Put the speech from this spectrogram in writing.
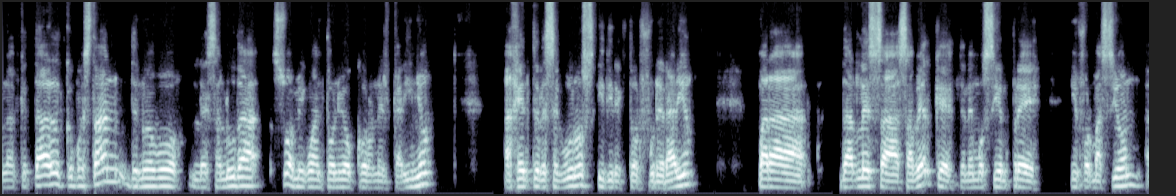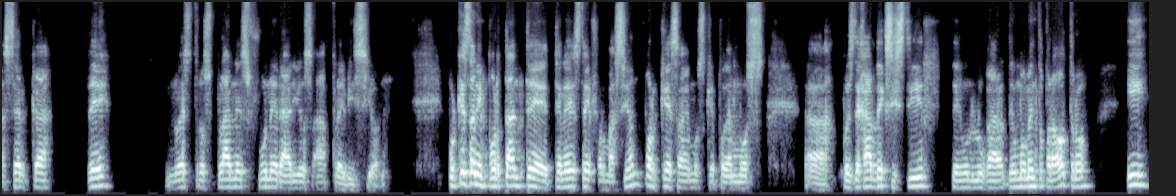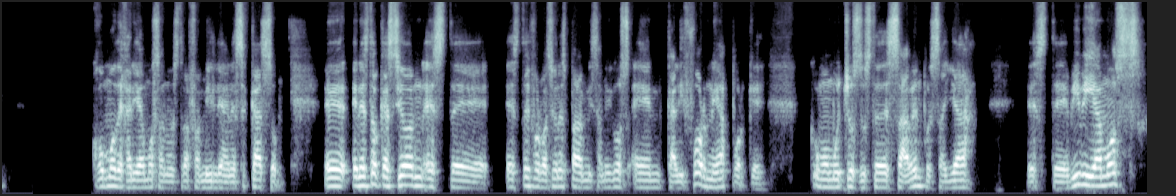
Hola, ¿qué tal? ¿Cómo están? De nuevo les saluda su amigo Antonio Coronel Cariño, agente de seguros y director funerario, para darles a saber que tenemos siempre información acerca de nuestros planes funerarios a previsión. ¿Por qué es tan importante tener esta información? Porque sabemos que podemos uh, pues dejar de existir de un lugar, de un momento para otro y cómo dejaríamos a nuestra familia en ese caso. Eh, en esta ocasión, este, esta información es para mis amigos en California, porque como muchos de ustedes saben, pues allá este, vivíamos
